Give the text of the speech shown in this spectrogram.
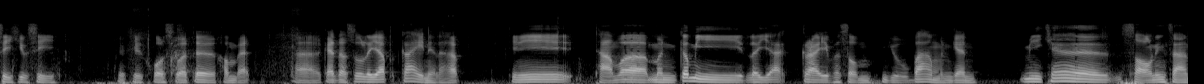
CQC ก็คือ close quarter combat การต่อสู้ระยะใกล้เนี่ยแหละครับ ทีนี้ถามว่ามันก็มีระยะไกลผสมอยู่บ้างเหมือนกัน มีแค่สองถึงสาม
